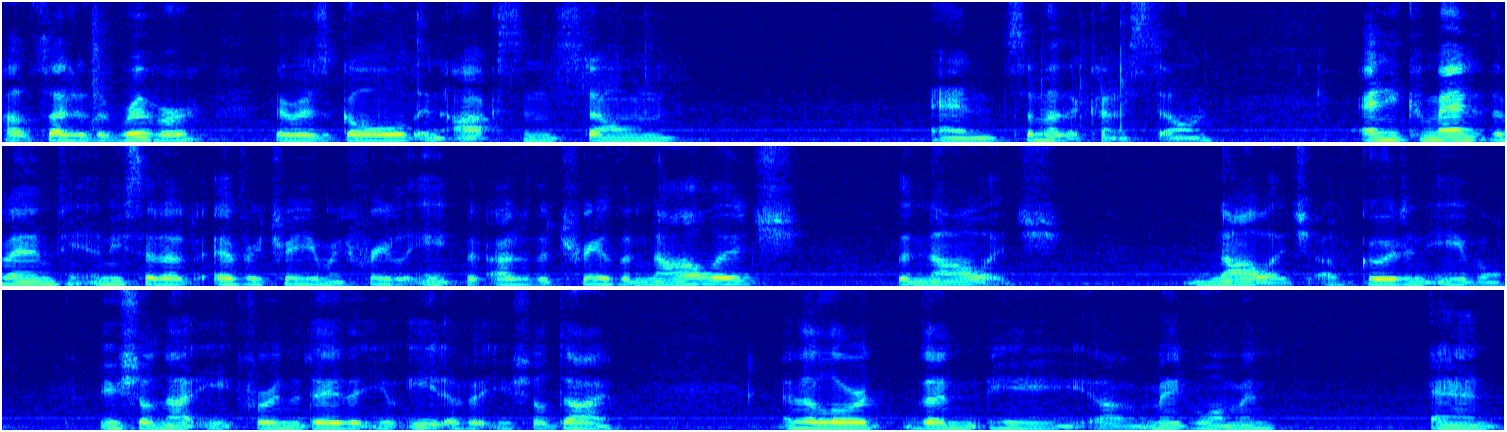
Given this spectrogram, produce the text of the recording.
outside of the river there was gold and onyx stone and some other kind of stone. And he commanded the man, and he said, Out of every tree you may freely eat, but out of the tree of the knowledge, the knowledge, knowledge of good and evil, you shall not eat, for in the day that you eat of it you shall die. And the Lord, then he uh, made woman, and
